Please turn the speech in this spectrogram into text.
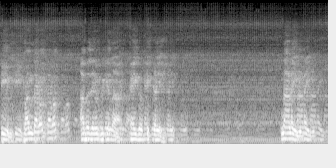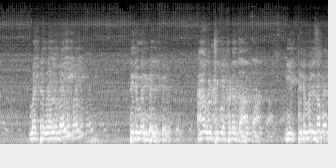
ടീം പന്തളം അവതരിപ്പിക്കുന്ന കൈകൊട്ടിക്കളി. നാളെ മറ്റന്നാളുമായി തിരുമൻപിൽ ആഘോഷിക്കപ്പെടുന്ന ഈ തിരുവത്സവം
